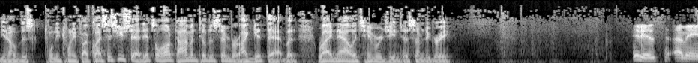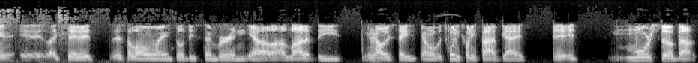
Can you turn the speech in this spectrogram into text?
you know, this 2025 class. As you said, it's a long time until December. I get that, but right now it's hemorrhaging to some degree. It is. I mean, it, like I said, it's, it's a long way until December, and you know, a lot of these. You know, I always say, you know, with 2025 guys, it's more so about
